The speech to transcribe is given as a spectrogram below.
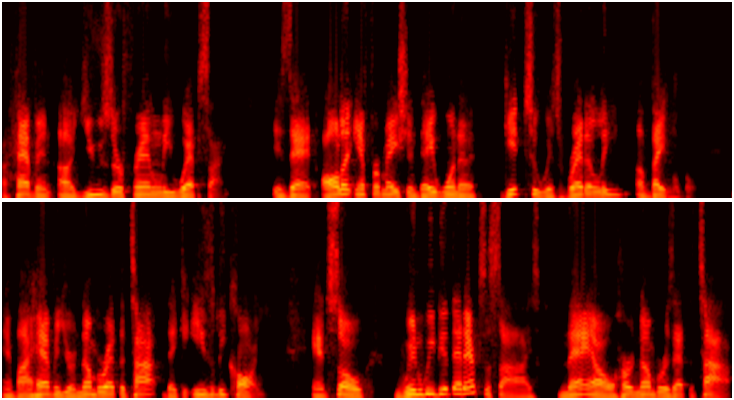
having a user friendly website is that all the information they want to get to is readily available. And by having your number at the top they can easily call you. And so when we did that exercise now her number is at the top.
